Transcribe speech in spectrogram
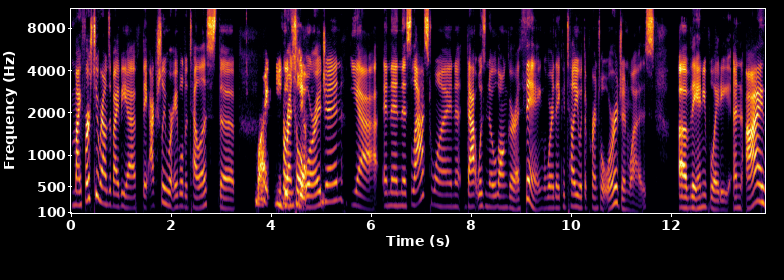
my first two rounds of IVF, they actually were able to tell us the Right. You did parental origin. Yeah. And then this last one, that was no longer a thing where they could tell you what the parental origin was. Of the aneuploidy. And I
